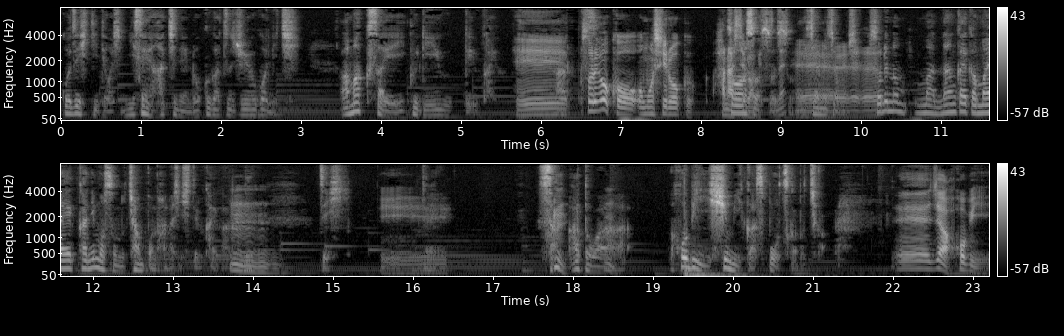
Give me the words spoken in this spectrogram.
これぜひ聞いてほしい。2008年6月15日。天草へ行く理由っていう回。へえそれをこう、面白く話してるわけですね。そうそうそう。めちゃめちゃ面白い。それの、まあ何回か前かにもそのちゃんぽんの話してる回があうんるで、うんんうん。ぜひ。えさうんあ、あとは、ホビー、趣味かスポーツかどっちか。ー、えー、じゃあ、ホビ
